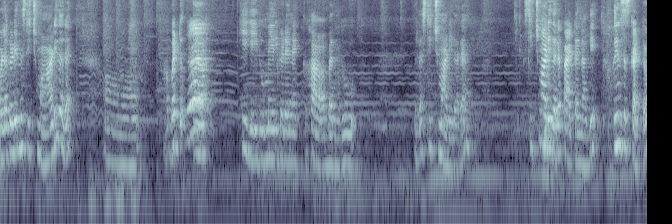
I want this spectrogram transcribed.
ಒಳಗಡೆಯಿಂದ ಸ್ಟಿಚ್ ಮಾಡಿದ್ದಾರೆ. ಬಟ್ ಹೀಗೆ ಇದು ಮೇಲ್ಗಡೆ ನೆಕ್ ಹಾ, ಬಂದು ಎಲ್ಲ ಸ್ಟಿಚ್ ಮಾಡಿದ್ದಾರೆ. ಸ್ಟಿಚ್ ಮಾಡಿದ್ದಾರೆ ಪ್ಯಾಟರ್ನ್ ಆಗಿ. ಪ್ರಿನ್ಸಸ್ ಕಟ್ಟು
